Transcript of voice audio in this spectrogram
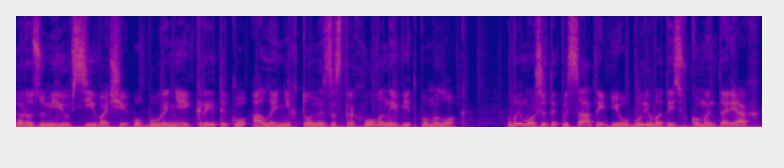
Розумію всі ваші обурення і критику, але ніхто не застрахований від помилок. Ви можете писати і обурюватись в коментарях,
